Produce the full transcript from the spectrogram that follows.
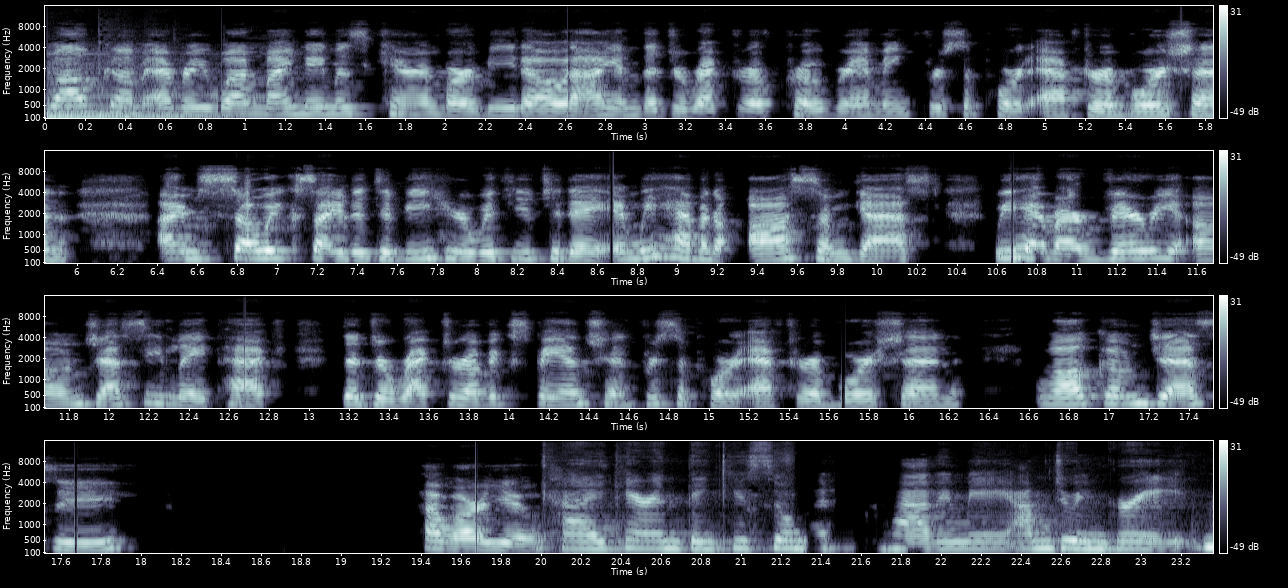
Welcome, everyone. My name is Karen Barbito, and I am the Director of Programming for Support After Abortion. I'm so excited to be here with you today, and we have an awesome guest. We have our very own Jessie Lapek, the Director of Expansion for Support After Abortion. Welcome, Jessie. How are you? Hi, Karen. Thank you so much for having me. I'm doing great.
